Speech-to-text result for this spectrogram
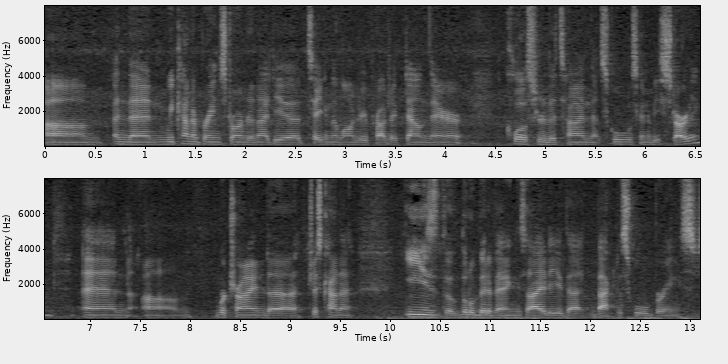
Um, and then we kind of brainstormed an idea, of taking the laundry project down there closer to the time that school was going to be starting. And um, we're trying to just kind of ease the little bit of anxiety that back to school brings.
